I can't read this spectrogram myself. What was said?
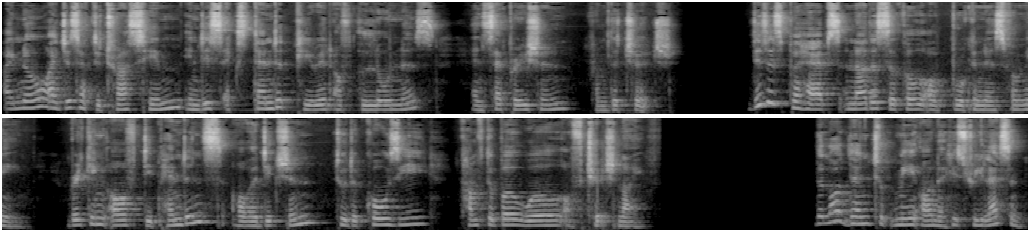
I know I just have to trust Him in this extended period of aloneness and separation from the church. This is perhaps another circle of brokenness for me, breaking off dependence or addiction to the cozy, comfortable world of church life. The Lord then took me on a history lesson,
